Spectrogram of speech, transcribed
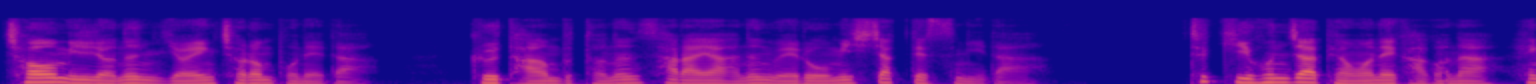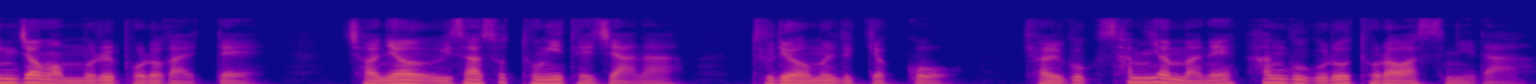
처음 1년은 여행처럼 보내다. 그 다음부터는 살아야 하는 외로움이 시작됐습니다. 특히 혼자 병원에 가거나 행정 업무를 보러 갈 때 전혀 의사소통이 되지 않아 두려움을 느꼈고 결국 3년 만에 한국으로 돌아왔습니다.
